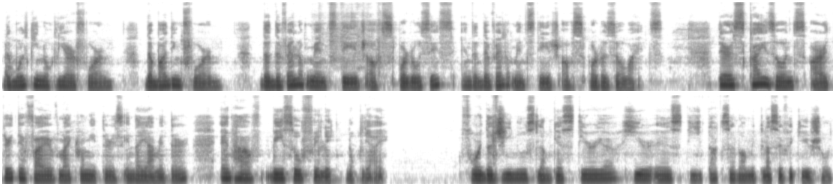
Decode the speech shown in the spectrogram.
the multinuclear form, the budding form, the development stage of sporosis, and the development stage of sporozoites. Their schizones are 35 micrometers in diameter and have basophilic nuclei. For the genus Lankesteria, here is the taxonomic classification.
